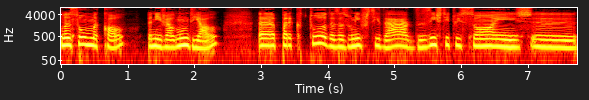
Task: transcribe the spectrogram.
lançou uma call a nível mundial uh, para que todas as universidades, instituições, uh,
